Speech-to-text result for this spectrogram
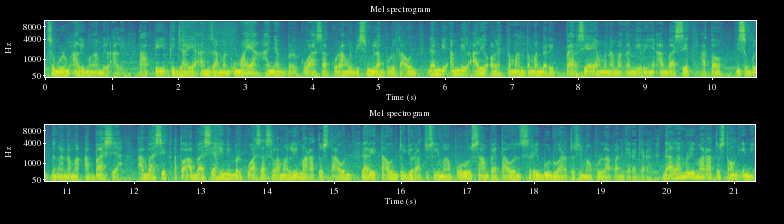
sebelum Ali mengambil alih. Tapi kejayaan zaman Umayyah hanya berkuasa kurang lebih 90 tahun dan diambil alih oleh teman-teman dari Persia yang menamakan dirinya Abbasid atau disebut dengan nama Abbasiyah. Abbasid atau Abbasiyah ini berkuasa selama 500 tahun dari tahun 750 sampai tahun 1258 kira-kira. Dalam 500 tahun ini,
